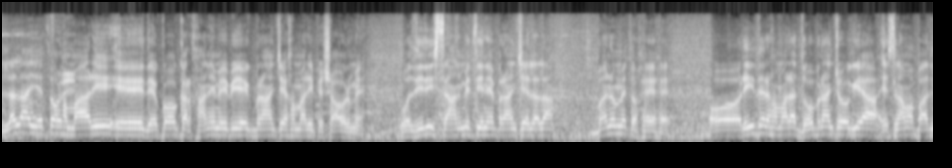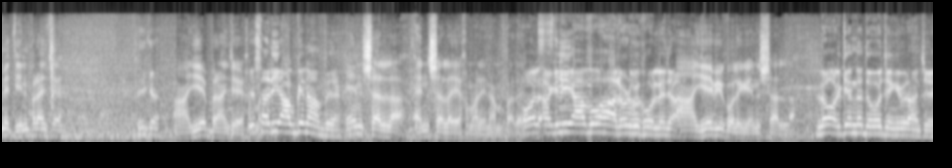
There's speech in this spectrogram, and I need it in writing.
लला ये तो हमारी ए, देखो कारखाने में भी एक ब्रांच है हमारी पेशावर में। वजीरिस्तान में तीन ब्रांच है लला। बनो में तो है है। और इधर हमारा दो ब्रांच हो गया इस्लामाबाद में तीन ब्रांच है। ठीक है। हाँ ये ब्रांच है ये सारी आपके नाम पे है? इनशाला इनशाला ये हमारे नाम पर है। और अगली आप वो हाल रोड पे खोलने जा हाँ ये भी खोलेगी इनशाला लाहौर के अंदर दो हो जाएँगी ब्रांचें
